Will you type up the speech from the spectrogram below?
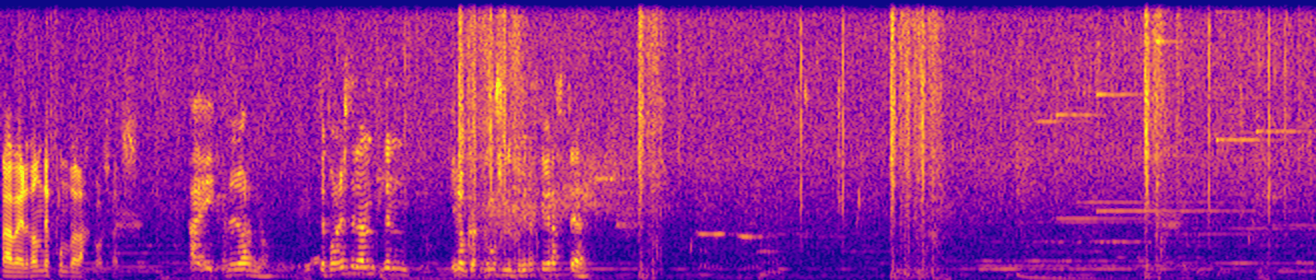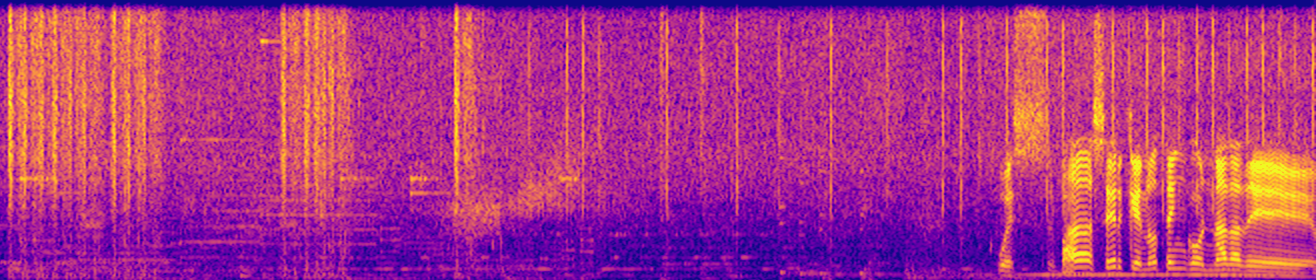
A ver, ¿dónde fundo las cosas? ahí en el horno. Te pones delante del- y lo que- como si lo tuvieras que craftear. Pues va a ser que no tengo nada de.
